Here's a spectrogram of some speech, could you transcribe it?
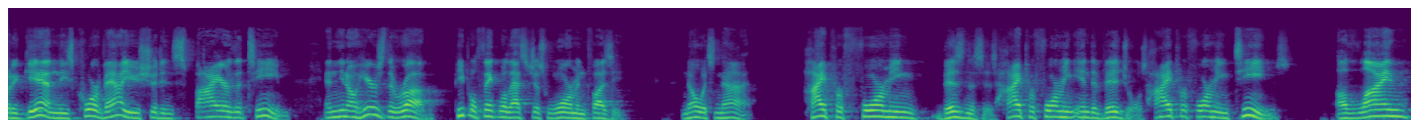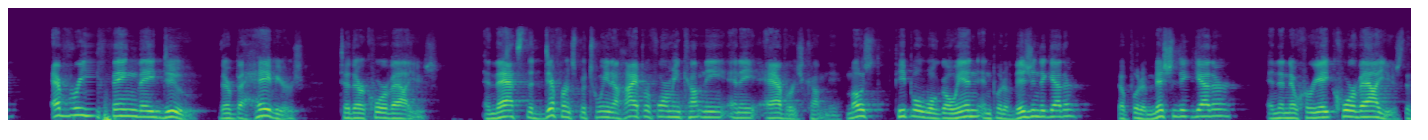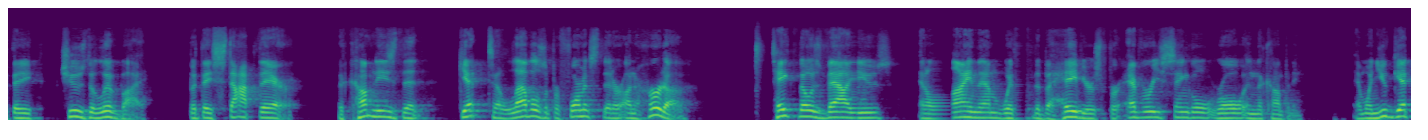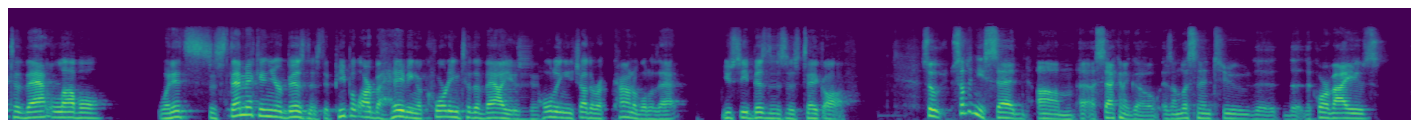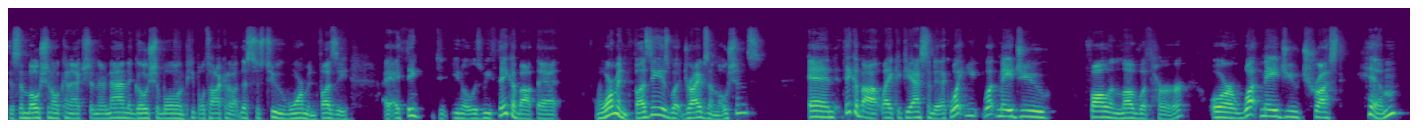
But again, these core values should inspire the team. And you know, here's the rub. People think, well, that's just warm and fuzzy. No, it's not. High performing businesses, high performing individuals, high performing teams align everything they do, their behaviors, to their core values. And that's the difference between a high performing company and a average company. Most people will go in and put a vision together, they'll put a mission together, and then they'll create core values that they choose to live by. But they stop there. The companies that get to levels of performance that are unheard of, take those values and align them with the behaviors for every single role in the company. And when you get to that level, when it's systemic in your business that people are behaving according to the values and holding each other accountable to that, you see businesses take off. So something you said um, a second ago, as I'm listening to the, the the core values, this emotional connection, they're non-negotiable, and people talking about this is too warm and fuzzy. I, I think you know as we think about that, warm and fuzzy is what drives emotions. And think about like if you ask somebody like what you what made you fall in love with her, or what made you trust him.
